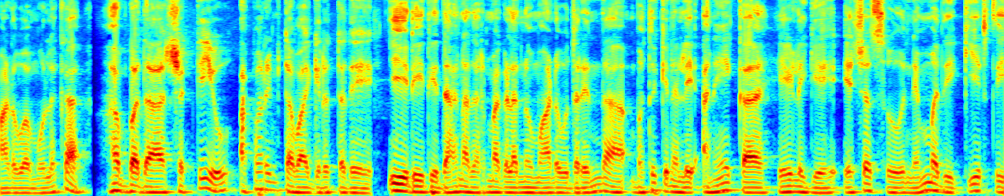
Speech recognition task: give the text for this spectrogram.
ಮಾಡುವ ಮೂಲಕ ಹಬ್ಬದ ಶಕ್ತಿಯು ಅಪರಿಮಿತವಾಗಿರುತ್ತದೆ. ಈ ರೀತಿ ದಾನ ಧರ್ಮಗಳನ್ನು ಮಾಡುವುದರಿಂದ ಬದುಕಿನಲ್ಲಿ ಅನೇಕ ಹೇಳಿಗೆ, ಯಶಸ್ಸು, ನೆಮ್ಮದಿ, ಕೀರ್ತಿ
